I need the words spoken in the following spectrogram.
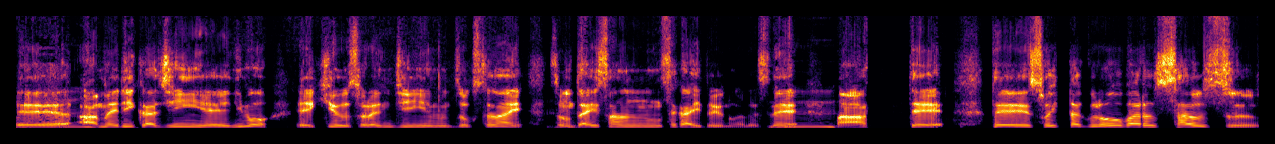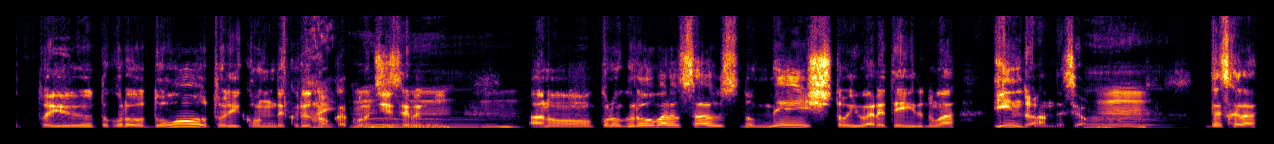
えー、アメリカ陣営にも、えー、旧ソ連陣営に属さないその第三世界というのがですね、まあ、あってでそういったグローバルサウスというところをどう取り込んでくるのか、はい、この G7 に。あのこのグローバルサウスの名手と言われているのがインドなんですよ。ですから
